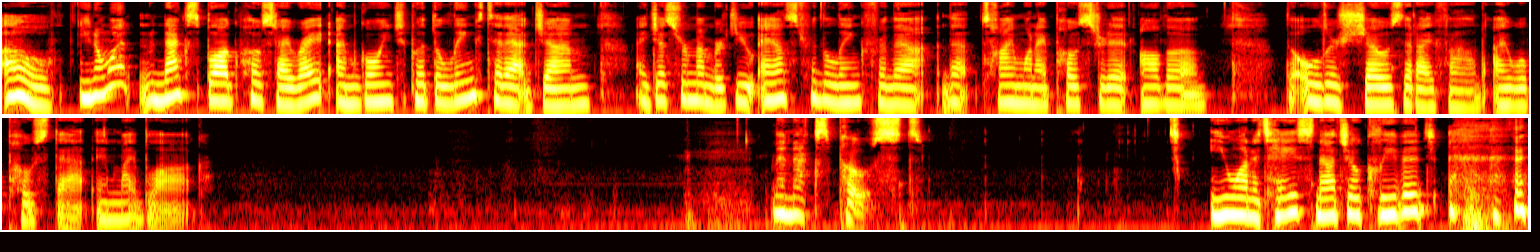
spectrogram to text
Oh, you know what? Next blog post I write, I'm going to put the link to that Jem. I just remembered you asked for the link for that that time when I posted it, all the the older shows that I found. I will post that in my blog. The next post. You want to taste nacho cleavage?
